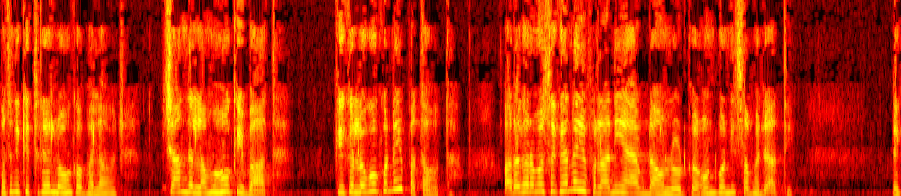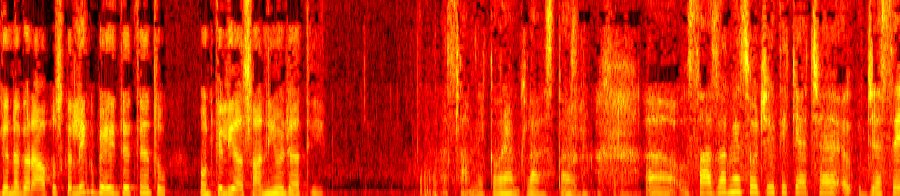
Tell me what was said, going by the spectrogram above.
پتہ نہیں کتنے لوگوں کا بھلا ہو جائے۔ چند لمحوں کی بات ہے، کیونکہ لوگوں کو نہیں پتا ہوتا۔ اور اگر ہم اسے کہنا یہ فلانی ایپ ڈاؤن لوڈ کر، ان کو نہیں سمجھ آتی۔ لیکن اگر آپ اس کا لنک بھیج دیتے ہیں تو ان کے لیے آسانی ہو جاتی ہے۔ السلام علیکم رحمۃ اللہ استاذہ میں سوچ رہی تھی کہ اچھا جیسے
